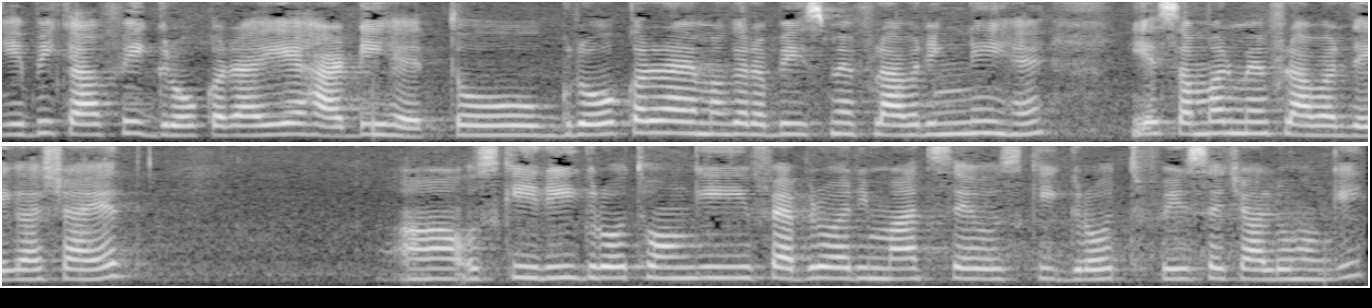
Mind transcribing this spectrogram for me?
ये भी काफ़ी ग्रो कर रहा है ये हार्डी है तो ग्रो कर रहा है मगर अभी इसमें फ्लावरिंग नहीं है। ये समर में फ्लावर देगा शायद। आ, उसकी री ग्रोथ होंगी फेब्रुआरी मार्च से उसकी ग्रोथ फिर से चालू होंगी।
